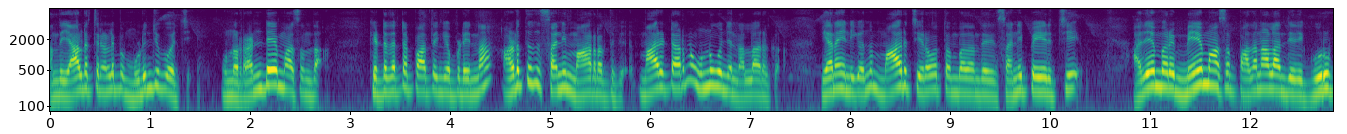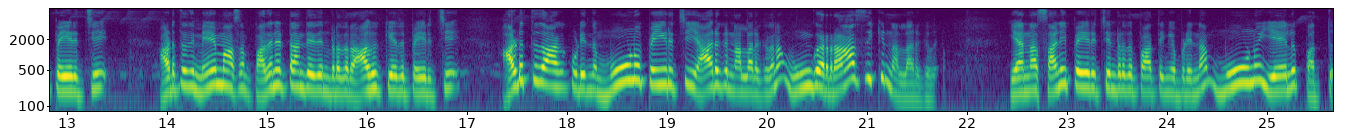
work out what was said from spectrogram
அந்த ஏழரச்சனையில் இப்போ முடிஞ்சு போச்சு. இன்னும் ரெண்டே மாதம்தான் கிட்டத்தட்ட பார்த்தீங்க அப்படின்னா அடுத்தது சனி மாறுறதுக்கு. மாறிட்டாருன்னா இன்னும் கொஞ்சம் நல்லாயிருக்கும் ஏன்னா இன்றைக்கி வந்து மார்ச் இருபத்தொம்பதாம் தேதி சனி பயிற்சி அதே மாதிரி மே மாதம் பதினாலாம் தேதி குரு பயிற்சி அடுத்தது மே மாதம் பதினெட்டாம் தேதின்றது ராகு கேது பயிற்சி. அடுத்தது ஆகக்கூடிய இந்த மூணு பயிற்சி யாருக்கு நல்லா இருக்குதுன்னா உங்கள் ராசிக்கு நல்லா இருக்குது. ஏன்னா சனி பயிற்சின்றது பார்த்தீங்க அப்படின்னா மூணு ஏழு பத்து.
